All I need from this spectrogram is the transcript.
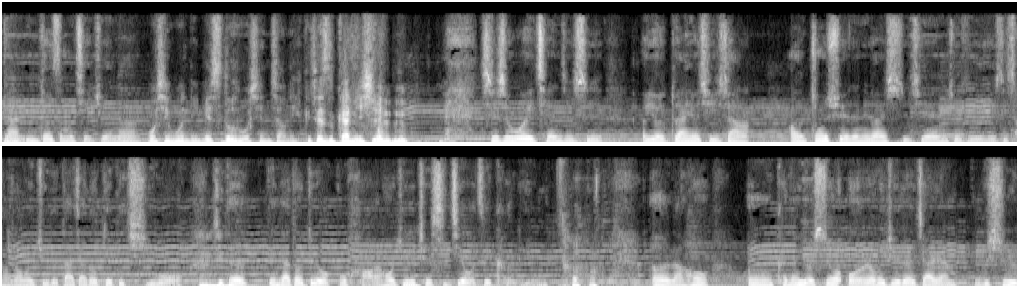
那你都怎么解决呢？我先问你，每次都是我先讲，你这次该你先。其实我以前就是有一段，尤其像呃中学的那段时间，就是也是常常会觉得大家都对不起我，嗯、觉得人家都对我不好，然后我觉得全世界我最可怜。嗯、呃，然后。嗯，可能有时候偶尔会觉得家人不是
